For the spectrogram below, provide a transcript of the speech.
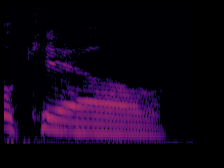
Double kill.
